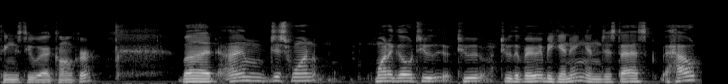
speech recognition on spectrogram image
things to uh, conquer. But I'm just want want to go to to to the very beginning and just ask how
